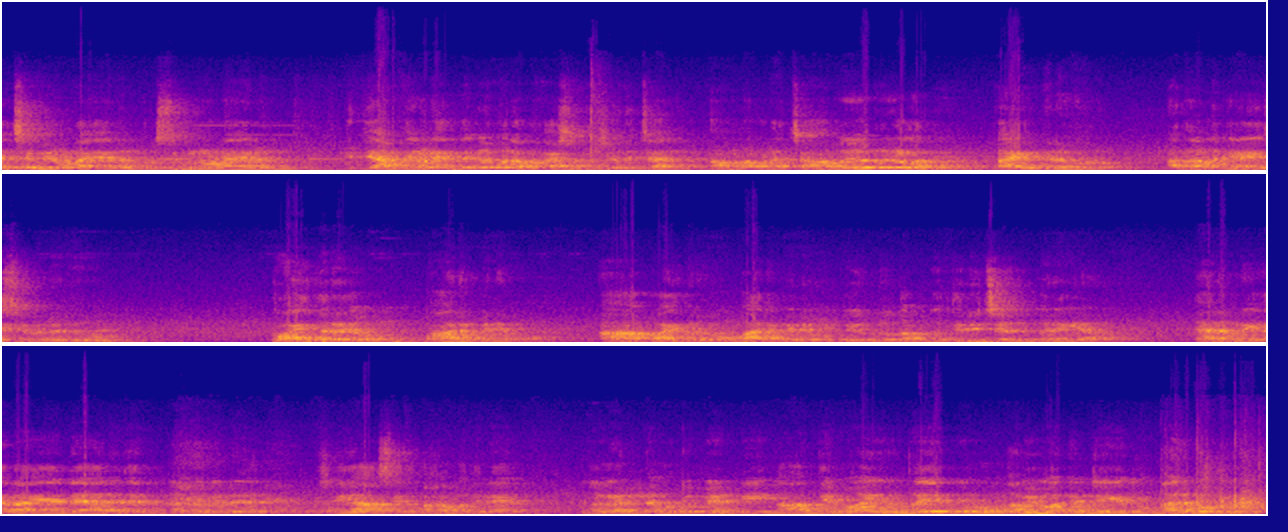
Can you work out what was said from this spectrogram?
എച്ച് എമ്മിനോടായാലും പ്രിൻസിപ്പലിനോടായാലും വിദ്യാർത്ഥികളുടെ എന്തെങ്കിലും ഒരു അവകാശം നിഷേധിച്ചാൽ നമ്മൾ അവിടെ ചാവേറുകൾ ആയി നിലകൊള്ളും. അതാണ് കെ എസ് യുവിന്റെ ഒരു പൈതൃകവും പാരമ്പര്യവും. ആ പൈതൃകവും പാരമ്പര്യവും വീണ്ടും നമുക്ക് തിരിച്ചു വരികയാണ്. ഞാൻ പ്രിയനായ എന്റെ അനുജൻ അഡ്വക്കേറ്റ് ശ്രീ ആസിഫ് അഹമ്മദിനെ നിങ്ങൾക്ക് എല്ലാവർക്കും വേണ്ടി ആദ്യമായി ഹൃദയപൂർവം അഭിവാദ്യം ചെയ്യുന്നു അനുഭവിക്കുന്നു.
